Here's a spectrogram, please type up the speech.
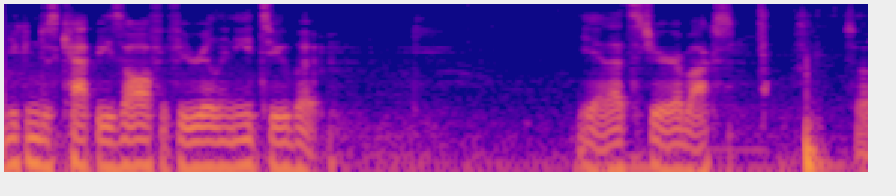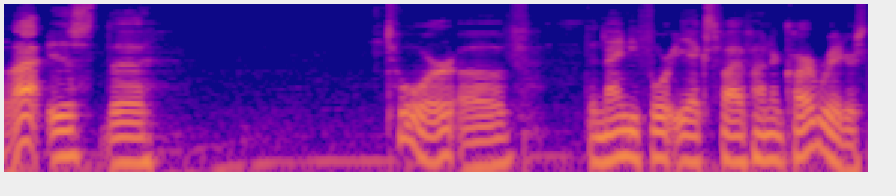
You can just cap these off if you really need to, but yeah, that's your airbox. So that is the tour of the 94 EX500 carburetors.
